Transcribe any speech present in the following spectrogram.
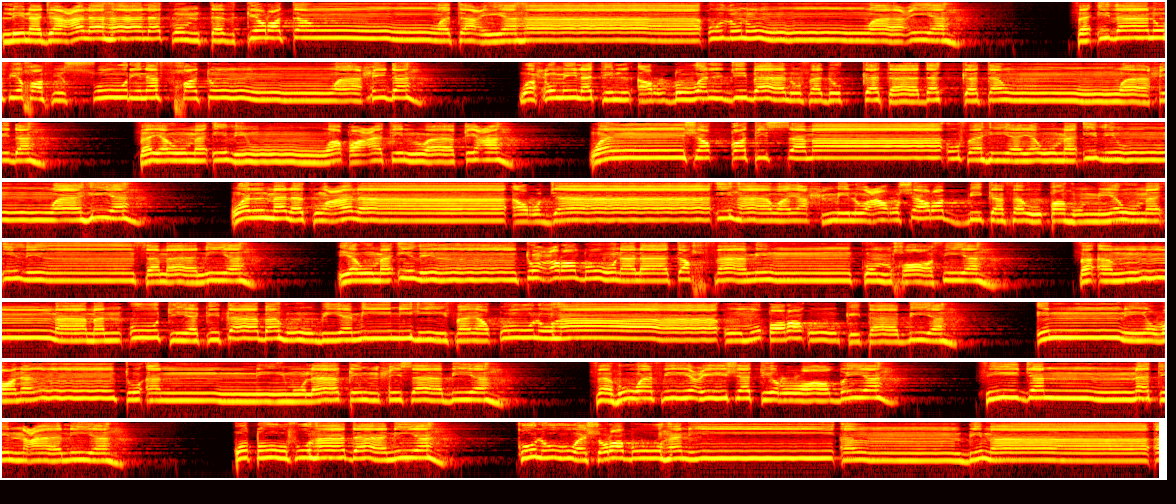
لنجعلها لكم تذكره وتعيها اذن واعيه فاذا نفخ في الصور نفخه واحدة وحملت الأرض والجبال فدكتا دكه واحدة فيومئذ وقعت الواقعة وانشقت السماء فهي يومئذ واهية والملك على أرجائها ويحمل عرش ربك فوقهم يومئذ ثمانية يومئذ تعرضون لا تخفى منكم خافية فأما من أوتي كتابه بيمينه فيقول هاؤم اقرءوا كتابيه إني ظننت أني ملاق حسابيه فهو في عيشة راضية في جنة عالية قطوفها دانية كلوا واشربوا هنيئا بما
